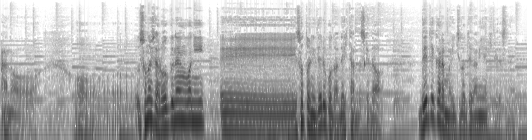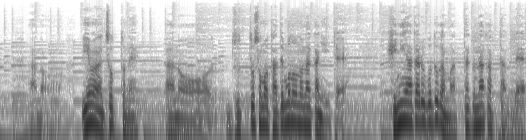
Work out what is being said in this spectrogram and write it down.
あのその人は6年後に、えー、外に出ることはできたんですけど出てからも一度手紙が来てですねあの今はちょっとねあのずっとその建物の中にいて日に当たることが全くなかったんで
